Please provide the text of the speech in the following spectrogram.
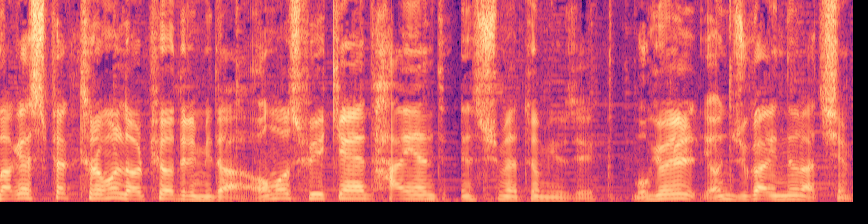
음악의 스펙트럼을 넓혀드립니다. Almost Weekend High-End Instrumental Music 목요일 연주가 있는 아침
